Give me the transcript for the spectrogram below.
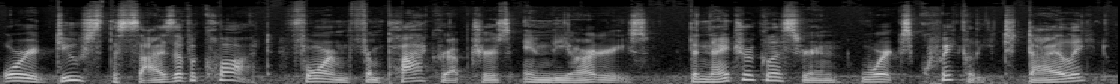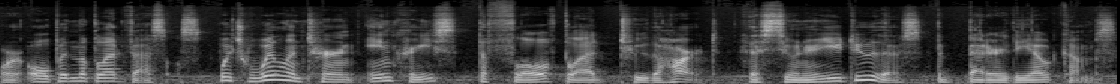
or reduce the size of a clot formed from plaque ruptures in the arteries. The nitroglycerin works quickly to dilate or open the blood vessels, which will in turn increase the flow of blood to the heart. The sooner you do this, the better the outcomes.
